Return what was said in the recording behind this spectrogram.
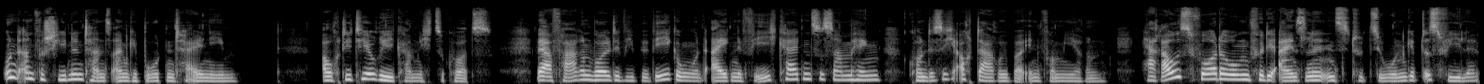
und an verschiedenen Tanzangeboten teilnehmen. Auch die Theorie kam nicht zu kurz. Wer erfahren wollte, wie Bewegung und eigene Fähigkeiten zusammenhängen, konnte sich auch darüber informieren. Herausforderungen für die einzelnen Institutionen gibt es viele.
